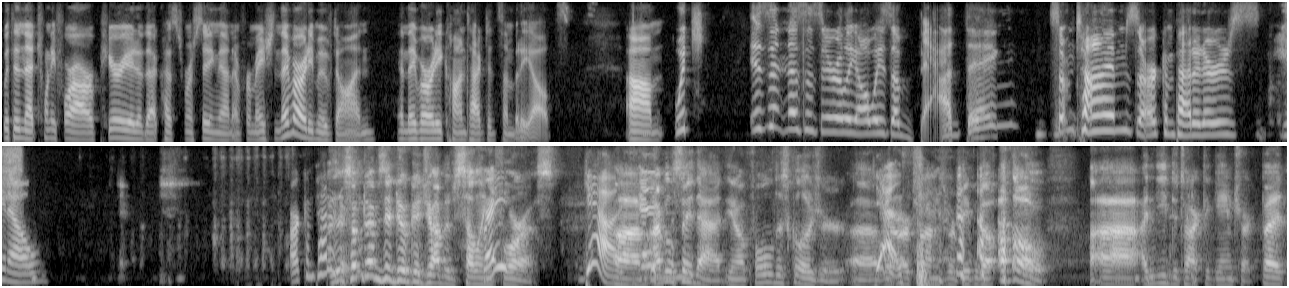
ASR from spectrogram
within that 24 hour period of that customer seeing that information, they've already moved on and they've already contacted somebody else, um, which isn't necessarily always a bad thing. Sometimes our competitors, you know, our competitors. Sometimes they do a good job of selling right? for us. Yeah. Um, I will say that, you know, full disclosure. Uh, yes. There are times where people go, oh, uh, I need to talk to GameTruck. But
